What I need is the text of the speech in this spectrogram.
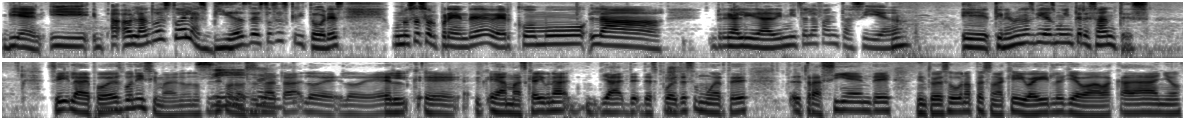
Bien, y hablando esto de las vidas de estos escritores, uno se sorprende de ver cómo la realidad imita la fantasía. Eh, tienen unas vidas muy interesantes. Sí, la de Poe es buenísima. No, sé si conoces, Nata, lo de, lo de él. Eh, además que hay una, ya después de su muerte, eh, trasciende. entonces hubo una persona que iba y le llevaba cada año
